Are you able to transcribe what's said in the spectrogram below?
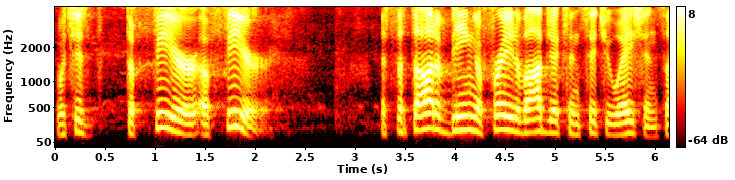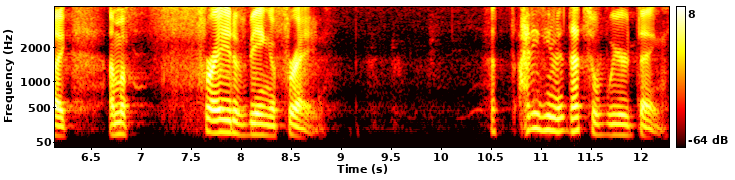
which is the fear of fear. It's the thought of being afraid of objects and situations. Like, I'm afraid of being afraid. I didn't even, that's a weird thing.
